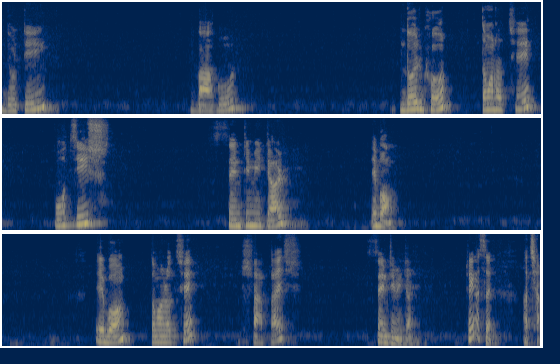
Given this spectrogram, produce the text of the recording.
দুটি বাহুর দৈর্ঘ্য তোমার হচ্ছে পঁচিশ সেন্টিমিটার এবং এবং তোমার হচ্ছে সাতাইশ সেন্টিমিটার। ঠিক আছে? আচ্ছা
